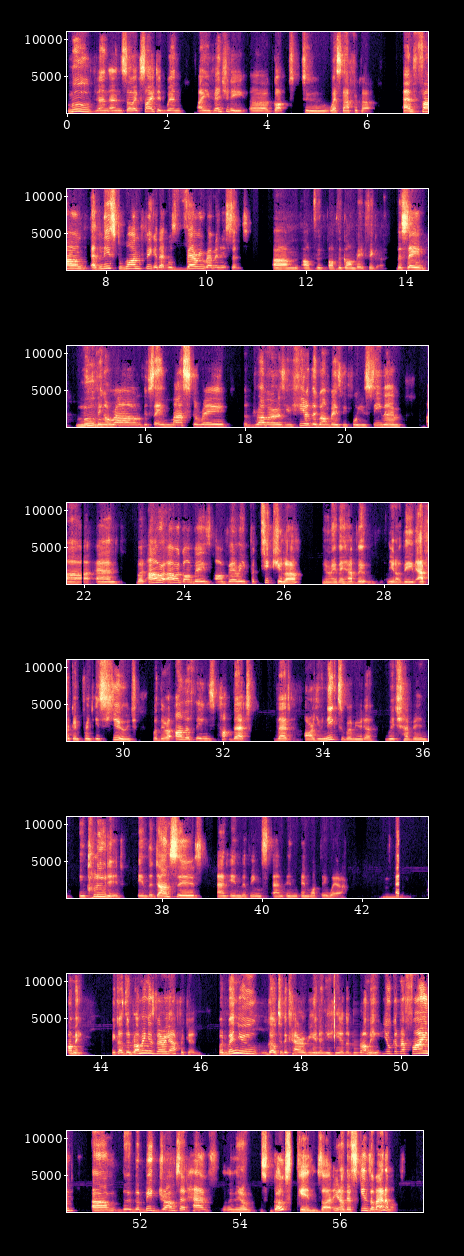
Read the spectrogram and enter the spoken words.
moved and, and so excited when I eventually uh, got to West Africa and found at least one figure that was very reminiscent um, of the of the Gombey figure the same moving around, the same masquerade, the drummers, you hear the gombeys before you see them. Uh, and but our our gombeys are very particular. You know, they have the, you know, the African print is huge, but there are other things that that are unique to Bermuda, which have been included in the dances and in the things and in, in what they wear. Mm. And drumming because the drumming is very African. But when you go to the Caribbean and you hear the drumming, you're going to find um, the, the big drums that have, you know, goat skins, or, you know, the skins of animals.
